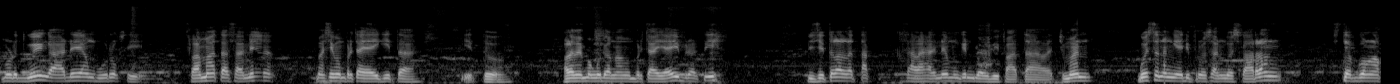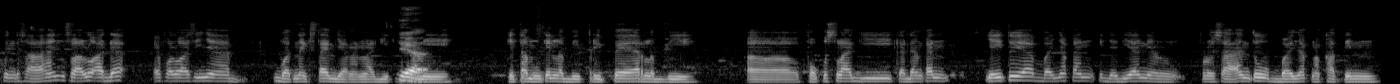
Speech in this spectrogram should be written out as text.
menurut gue nggak ada yang buruk sih. Selama atasannya masih mempercayai kita gitu. Kalau memang udah nggak mempercayai berarti di situlah letak kesalahannya mungkin udah lebih fatal. Cuman gue senengnya di perusahaan gue sekarang setiap gue ngelakuin kesalahan selalu ada evaluasinya buat next time jangan lagi Iya. gini kita mungkin lebih prepare lebih eh, fokus lagi. Kadang kan ya itu ya banyak kan kejadian yang perusahaan tuh banyak ngekatin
